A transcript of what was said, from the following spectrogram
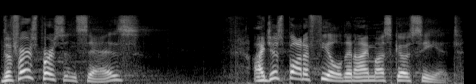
The first person says, I just bought a field and I must go see it.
